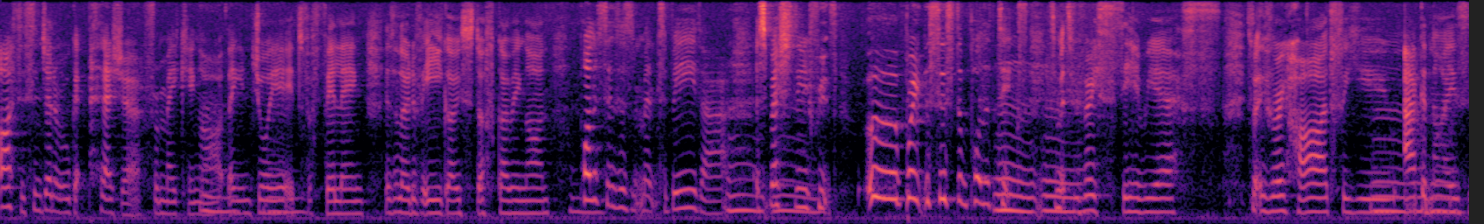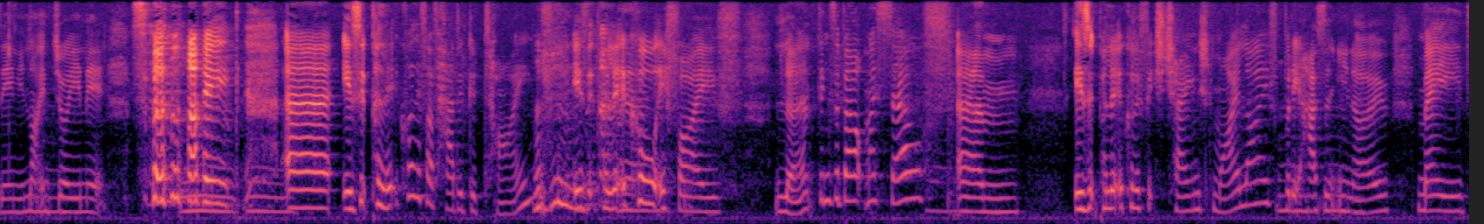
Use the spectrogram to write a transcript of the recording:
artists in general get pleasure from making art. Mm. They enjoy it. It's Mm. fulfilling. There's a load of ego stuff going on. Mm. Politics isn't meant to be that, Mm, especially if mm. it's uh, break the system politics. Mm, It's meant to be mm. very serious. It's meant to be very hard for you, Mm, mm, agonising. You're not mm. enjoying it. So, Mm, like, mm. uh, is it political if I've had a good time? is it political if I've learnt things about myself? Um, is it political if it's changed my life, but it Mm, hasn't, you mm. know, made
